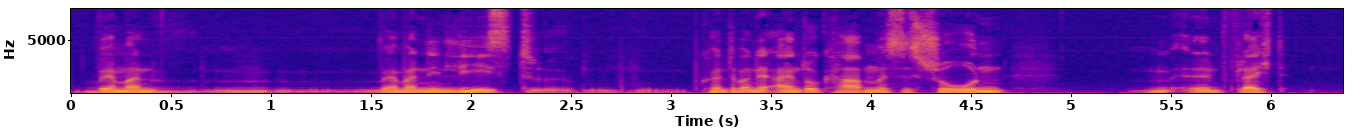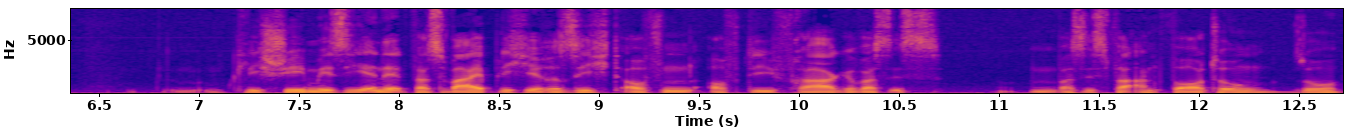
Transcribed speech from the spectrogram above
wenn man, wenn man ihn liest, könnte man den Eindruck haben, es ist schon äh, vielleicht klischeemäßig eine etwas weiblichere Sicht auf, auf die Frage, was ist was ist Verantwortung, so.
